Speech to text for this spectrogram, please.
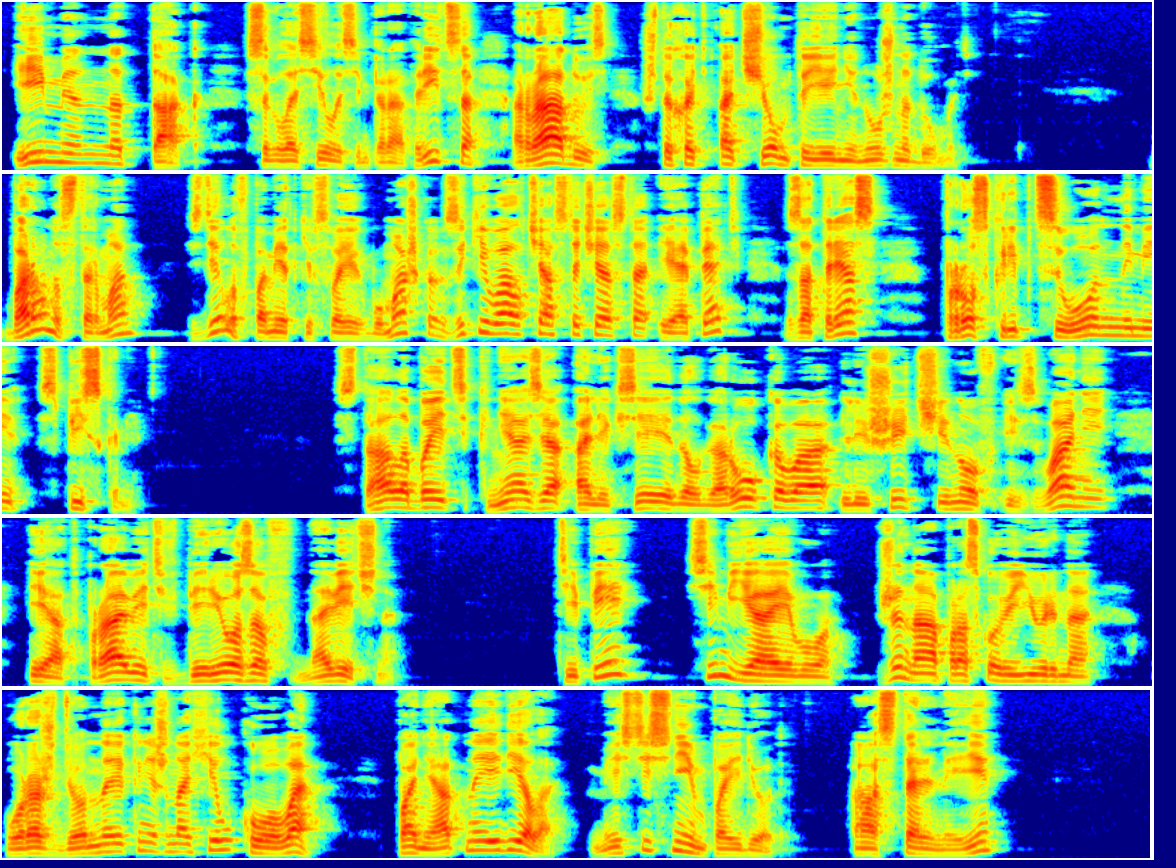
«Именно так», — согласилась императрица, радуясь, что хоть о чем-то ей не нужно думать. Барон Астерман, сделав пометки в своих бумажках, закивал часто-часто и опять затряс проскрипционными списками. Стало быть, князя Алексея Долгорукова лишить чинов и званий и отправить в Березов навечно. Теперь семья его, жена Прасковья Юрьевна, урожденная княжна Хилкова. Понятное дело, вместе с ним пойдет. А остальные?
